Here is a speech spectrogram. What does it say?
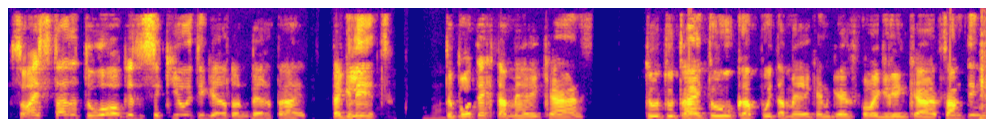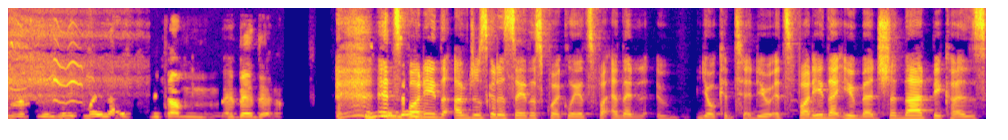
So I started to work as a security guard on Birthright, Taglit, Wow. to protect Americans, to to try to hook up with American girls for a green card, something that will make my life become a better. It's funny that I'm just gonna say this quickly. It's fu- and then uh, you'll continue. It's funny that you mentioned that because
